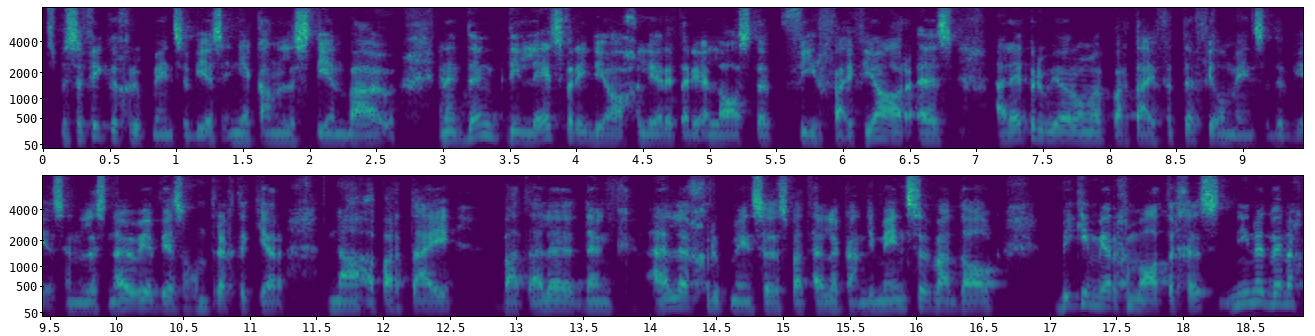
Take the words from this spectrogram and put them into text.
spesifieke groep mense wees en jy kan hulle steun behou. En ek dink die les wat die DA geleer het uit die laaste 4, 5 jaar is hulle het probeer om 'n party vir te veel mense te wees en hulle is nou weer besig om terug te keer na 'n party wat hulle dink hulle groep mense is wat hulle kan. Die mense wat dalk bietjie meer gematig is nie noodwendig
